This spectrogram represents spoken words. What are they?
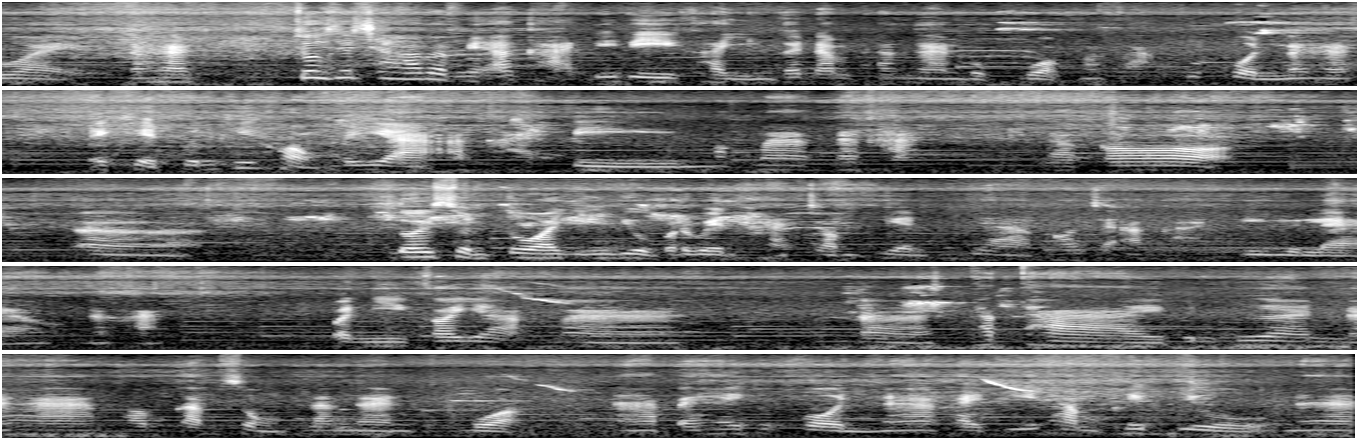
ด้วยนะคะช่วงเช้าๆแบบนี้อากาศดีๆค่ะหญิงก็นำพลังงานบวกๆมาฝากทุกคนนะคะในเขตพื้นที่ของพัทยาอากาศดีมากๆนะคะ แล้วก็โดยส่วนตัวหญิงอยู่บริเวณหาดจอมเทียนพัทยาก็จะอากาศดีอยู่แล้วนะคะ วันนี้ก็อยากมาทักทายเพื่อนๆนะคะพร้อมกับส่งพลังงานบวกๆนะะไปให้ทุกคนนะคะใครที่ทำคลิปอยู่นะคะ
